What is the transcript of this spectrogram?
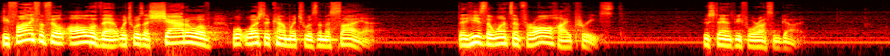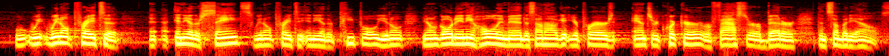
he finally fulfilled all of that, which was a shadow of what was to come, which was the Messiah. That he is the once and for all high priest who stands before us and God. We, we don't pray to any other saints. We don't pray to any other people. You don't, you don't go to any holy man to somehow get your prayers answered quicker or faster or better than somebody else.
